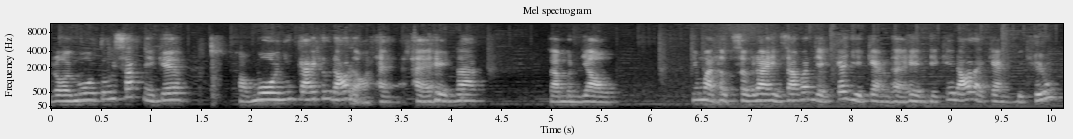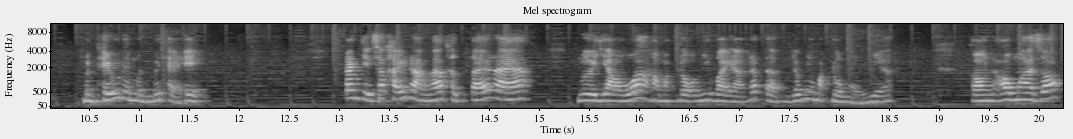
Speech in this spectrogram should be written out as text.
rồi mua túi sách này kia. Họ mua những cái thứ đó để thể, thể hiện ra là mình giàu. Nhưng mà thực sự ra thì sao các anh chị? Cái gì càng thể hiện thì cái đó lại càng bị thiếu. Mình thiếu nên mình mới thể hiện. Các anh chị sẽ thấy rằng á, thực tế ra người giàu á, họ mặc đồ như vậy là rất là giống như mặc đồ ngủ vậy á còn ông uh,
